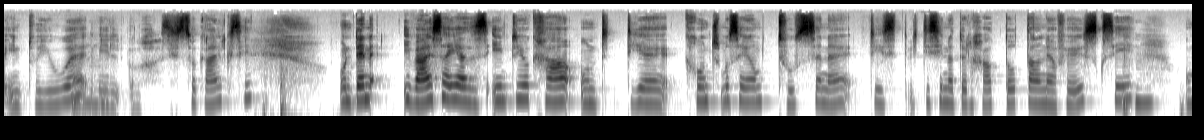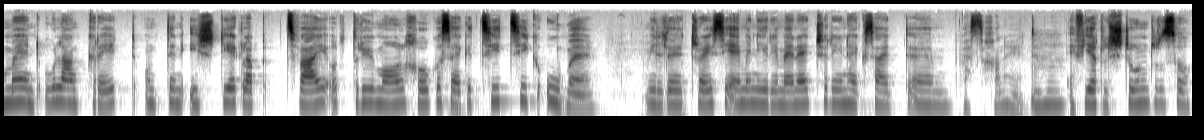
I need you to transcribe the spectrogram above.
interviewen, Mhm. weil oh, es ist so geil gewesen. Und dann, ich weiss auch, ich hatte das Interview gehabt und die Kunstmuseum Tussen, die, die sind natürlich auch total nervös gewesen. Mhm. Und wir haben auch lange geredet und dann ist die, glaube zwei oder drei Mal gekommen sagen, die Sitzung um. Weil der Tracy Emin, ihre Managerin, hat gesagt, ähm, weiß ich auch nicht, mhm. eine Viertelstunde oder so.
